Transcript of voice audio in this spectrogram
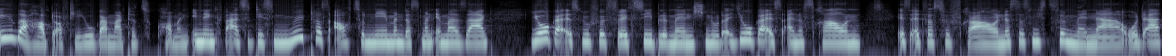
überhaupt auf die Yogamatte zu kommen, ihnen quasi diesen Mythos auch zu nehmen, dass man immer sagt, Yoga ist nur für flexible Menschen oder Yoga ist eine Frauen, ist etwas für Frauen, das ist nichts für Männer oder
